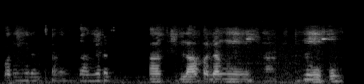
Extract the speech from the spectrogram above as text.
Parang hirap sa akin camera. At lapad ang ano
